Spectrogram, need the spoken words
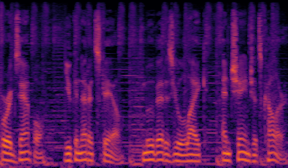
For example, you can edit scale, move it as you like, and change its color.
